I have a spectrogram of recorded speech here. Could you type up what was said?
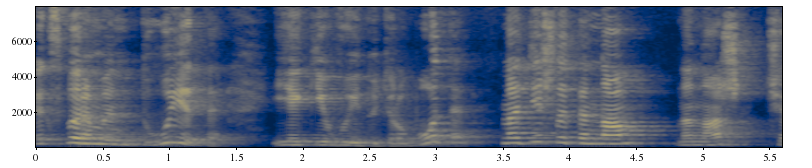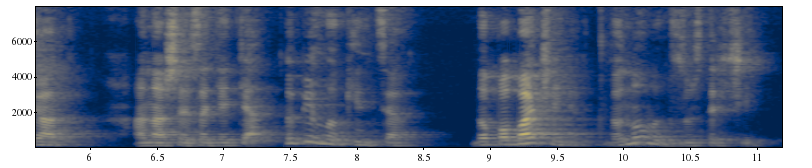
експериментуєте, і які вийдуть роботи, надішлите нам на наш чат. А наше заняття добігло кінця. До побачення, до нових зустрічей!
